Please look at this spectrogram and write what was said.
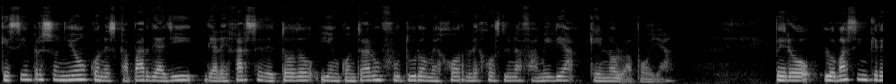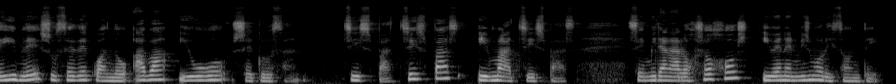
que siempre soñó con escapar de allí, de alejarse de todo y encontrar un futuro mejor lejos de una familia que no lo apoya. Pero lo más increíble sucede cuando Ava y Hugo se cruzan. Chispas, chispas y más chispas. Se miran a los ojos y ven el mismo horizonte,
